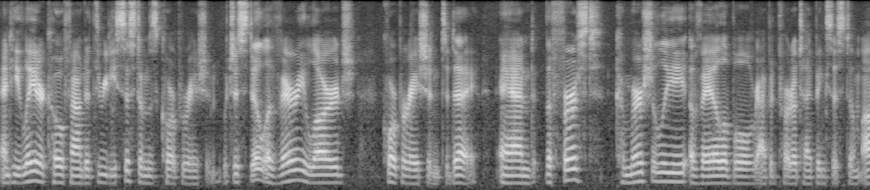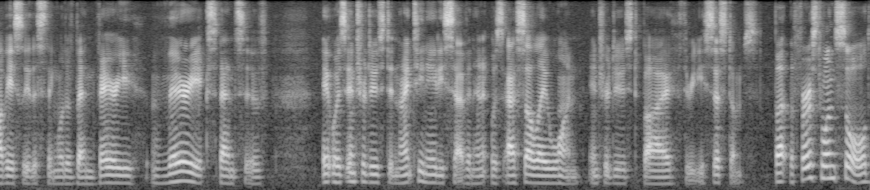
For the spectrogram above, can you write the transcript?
and he later co founded 3D Systems Corporation, which is still a very large corporation today. And the first commercially available rapid prototyping system, obviously, this thing would have been very, very expensive. It was introduced in 1987 and it was SLA 1, introduced by 3D Systems. But the first one sold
